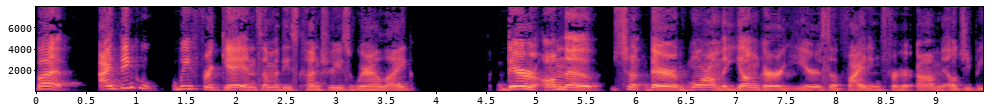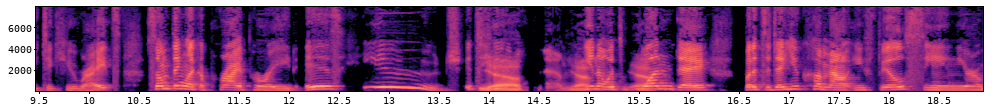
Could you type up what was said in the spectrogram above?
But I think we forget in some of these countries where like they're on the they're more on the younger years of fighting for um, LGBTQ rights. Something like a pride parade is huge. It's yeah. huge. Yeah. You know, it's yeah. one day, but it's a day you come out, you feel seen, you're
